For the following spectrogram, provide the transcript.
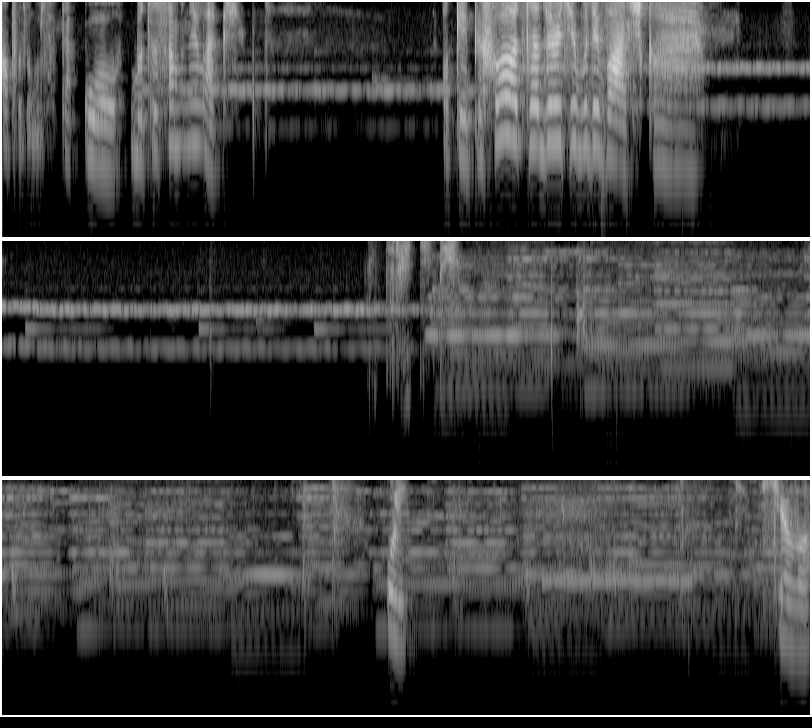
а потім з такого. Бо це саме найлегше. Окей, пішло. Це, до речі, буде важко. Третій день. Ой. Всього.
